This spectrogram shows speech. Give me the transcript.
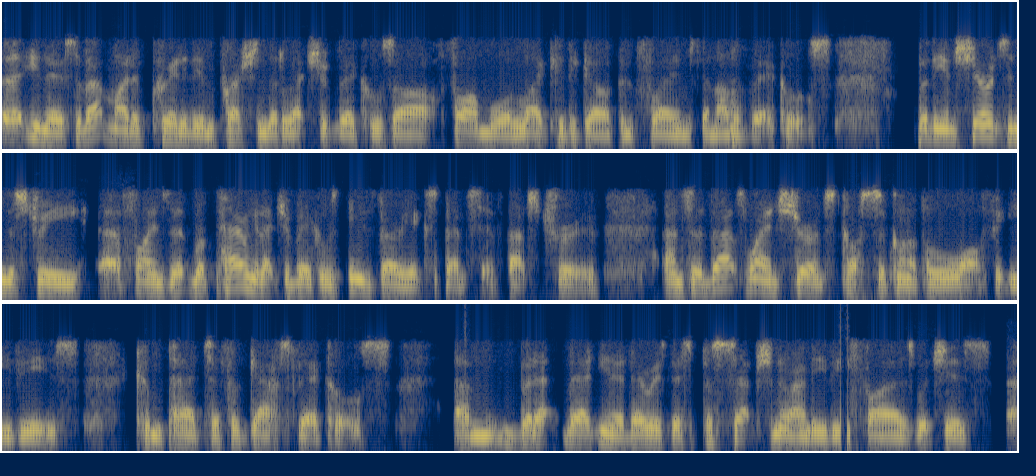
uh, you know, so that might have created the impression that electric vehicles are far more likely to go up in flames than other vehicles. But the insurance industry uh, finds that repairing electric vehicles is very expensive. That's true. And so that's why insurance costs have gone up a lot for EVs compared to for gas vehicles. Um, but uh, there, you know, there is this perception around EV fires, which is uh,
